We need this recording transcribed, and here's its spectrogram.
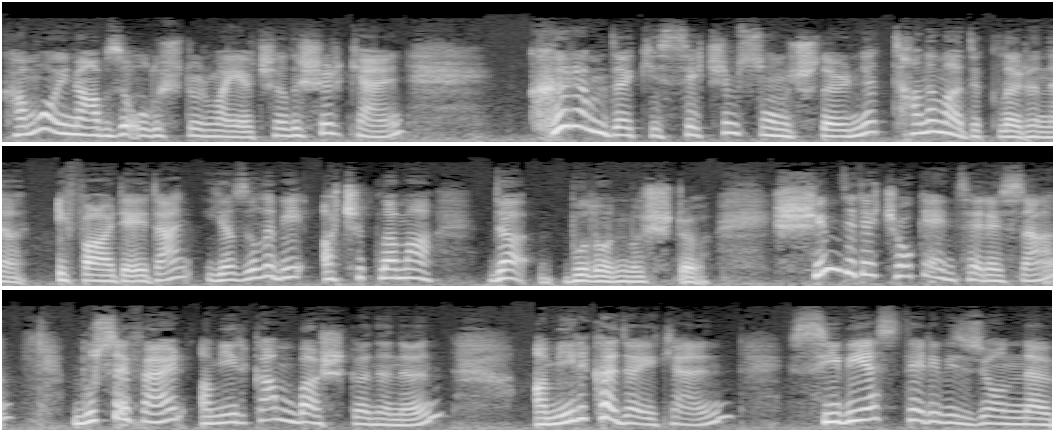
kamuoyu nabzı oluşturmaya çalışırken Kırım'daki seçim sonuçlarını tanımadıklarını ifade eden yazılı bir açıklama da bulunmuştu. Şimdi de çok enteresan bu sefer Amerikan başkanının Amerika'dayken CBS televizyonuna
